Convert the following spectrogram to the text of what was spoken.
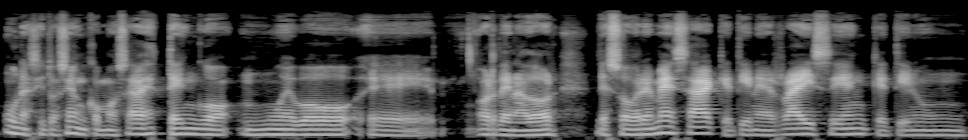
una situación. Como sabes, tengo un nuevo eh, ordenador de sobremesa que tiene Ryzen, que tiene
